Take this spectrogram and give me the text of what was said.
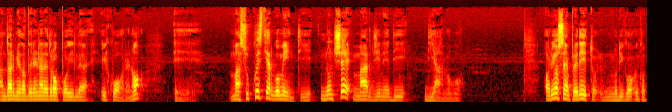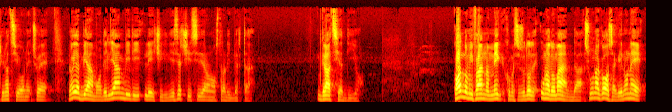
andarmi ad avvelenare troppo il, il cuore, no? E, ma su questi argomenti non c'è margine di dialogo. Ora, io ho sempre detto, lo dico in continuazione, cioè noi abbiamo degli ambiti leciti di esercizi della nostra libertà. Grazie a Dio. Quando mi fanno a me, come sacerdote, una domanda su una cosa che non è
